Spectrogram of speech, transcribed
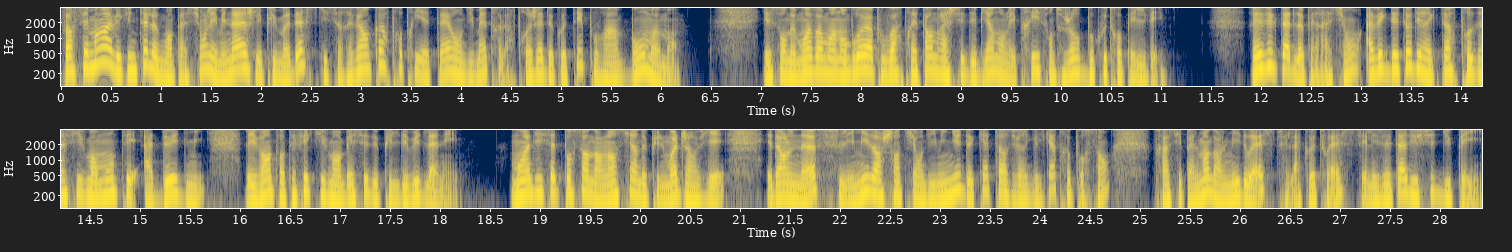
Forcément, avec une telle augmentation, les ménages les plus modestes qui se rêvaient encore propriétaires ont dû mettre leur projet de côté pour un bon moment. Ils sont de moins en moins nombreux à pouvoir prétendre acheter des biens dont les prix sont toujours beaucoup trop élevés. Résultat de l'opération, avec des taux directeurs progressivement montés à 2,5, les ventes ont effectivement baissé depuis le début de l'année moins 17% dans l'ancien depuis le mois de janvier, et dans le neuf, les mises en chantier ont diminué de 14,4%, principalement dans le Midwest, la côte ouest et les États du sud du pays.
